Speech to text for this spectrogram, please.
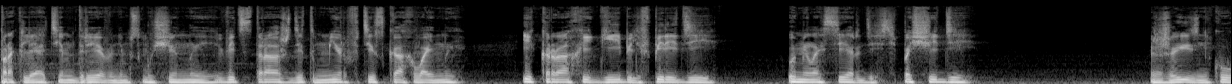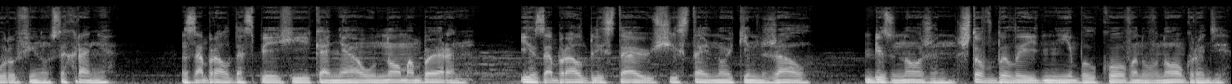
Проклятием древним смущены, ведь страждет мир в тисках войны. И крах, и гибель впереди. Умилосердись, пощади». Жизнь Куруфину сохраня. Забрал доспехи и коня у Нома Берон И забрал блистающий стальной кинжал Без ножен, что в былые дни был кован в Новгороде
